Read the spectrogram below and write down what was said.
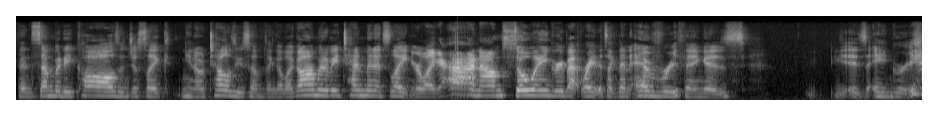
then somebody calls and just like, you know, tells you something of like, oh, I'm gonna be 10 minutes late, and you're like, ah, now I'm so angry about right. It's like then everything is is angry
